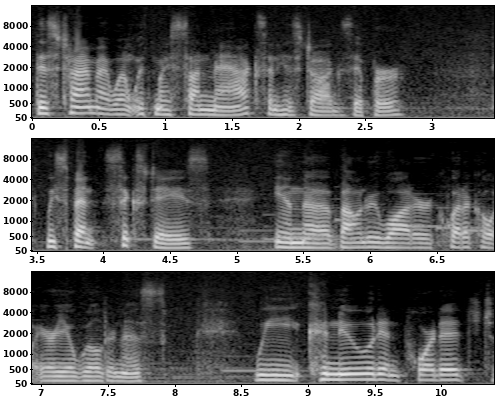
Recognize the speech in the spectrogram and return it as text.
This time I went with my son Max and his dog Zipper. We spent six days in the Boundary Water Quetico area wilderness. We canoed and portaged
